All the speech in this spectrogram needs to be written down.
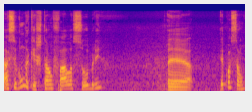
A segunda questão fala sobre é, equação.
